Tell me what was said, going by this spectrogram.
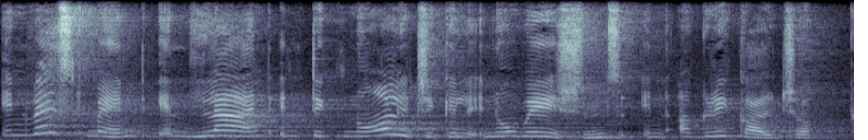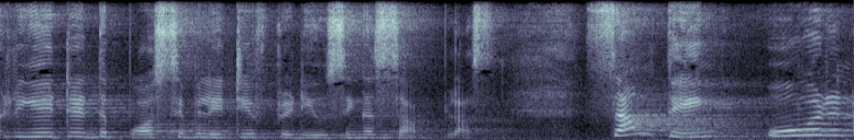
Investment in land and technological innovations in agriculture created the possibility of producing a surplus, something over and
